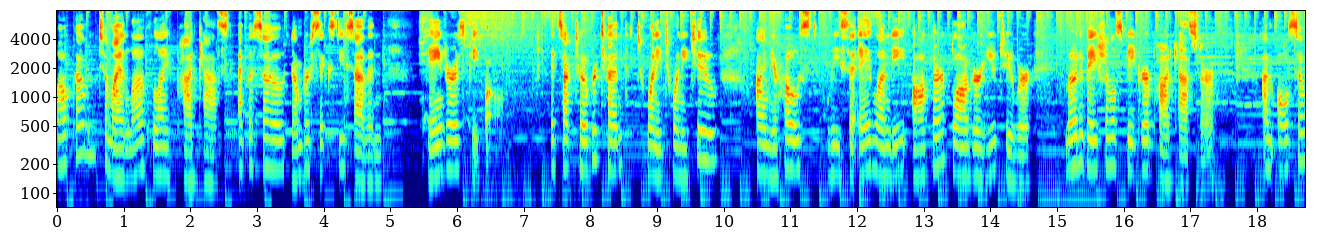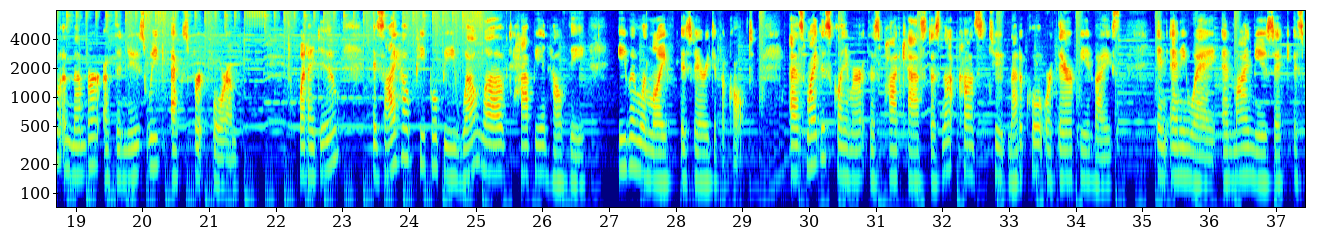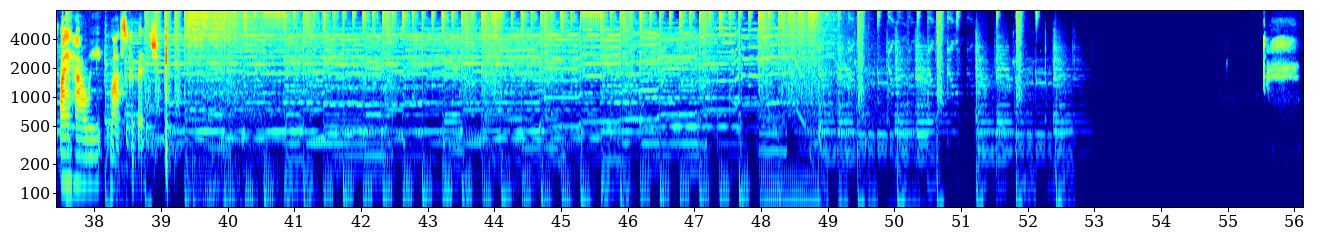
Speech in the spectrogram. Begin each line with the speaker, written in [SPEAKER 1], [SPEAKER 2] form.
[SPEAKER 1] Welcome to my Love Life podcast, episode number 67 Dangerous People. It's October 10th, 2022. I'm your host, Lisa A. Lundy, author, blogger, YouTuber, motivational speaker, and podcaster. I'm also a member of the Newsweek Expert Forum. What I do is I help people be well loved, happy, and healthy, even when life is very difficult. As my disclaimer, this podcast does not constitute medical or therapy advice in any way, and my music is by Howie Moscovich.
